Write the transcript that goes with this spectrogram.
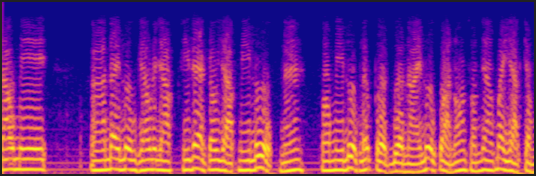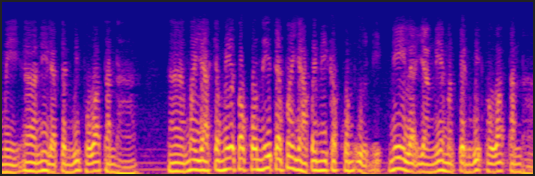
เรามีได้ลูกเราอยากทีแรกเราอยากมีลูกนะ พอมีลูกแล้วเกิดเบื่อหน่ายลูกว่านอนสอนยากไม่อยากจะมีอนี่แหละเป็นวิภวะตัณหาอ่าไม่อยากจะมีกับคนนี้ แต่ไม่อยากไปมีกับคนอื่นอีก นี่แหละอย่างนี้มันเป็นวิภวะตัณหา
